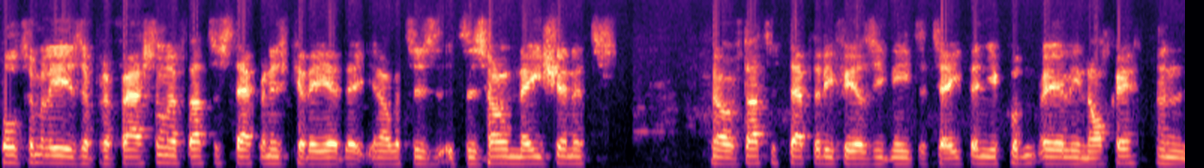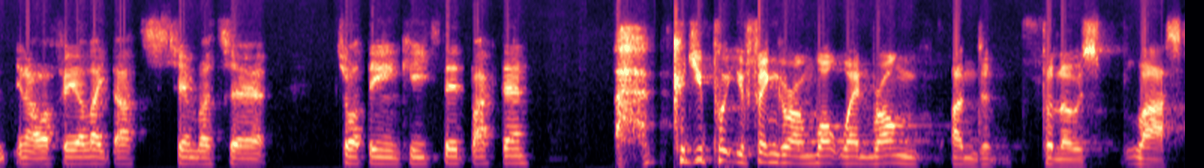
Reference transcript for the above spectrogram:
ultimately as a professional, if that's a step in his career that you know it's his it's his home nation, it's you know if that's a step that he feels he'd need to take, then you couldn't really knock it. And you know I feel like that's similar to to what Dean Keats did back then. Could you put your finger on what went wrong under for those last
